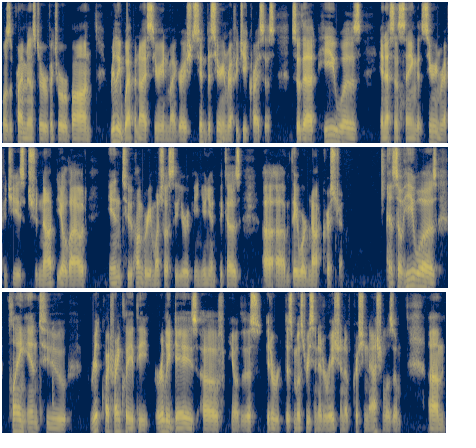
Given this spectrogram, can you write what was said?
was the Prime Minister Viktor Orban really weaponized Syrian migration, the Syrian refugee crisis, so that he was, in essence, saying that Syrian refugees should not be allowed into Hungary, much less the European Union, because uh, um, they were not Christian. And so he was playing into quite frankly, the early days of you know this iter- this most recent iteration of Christian nationalism, um,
